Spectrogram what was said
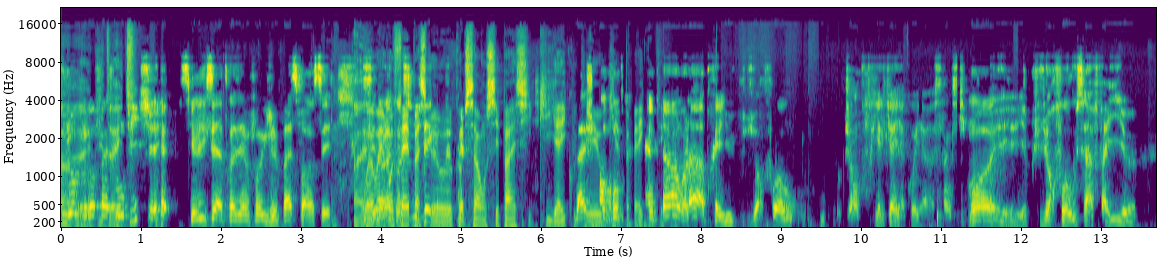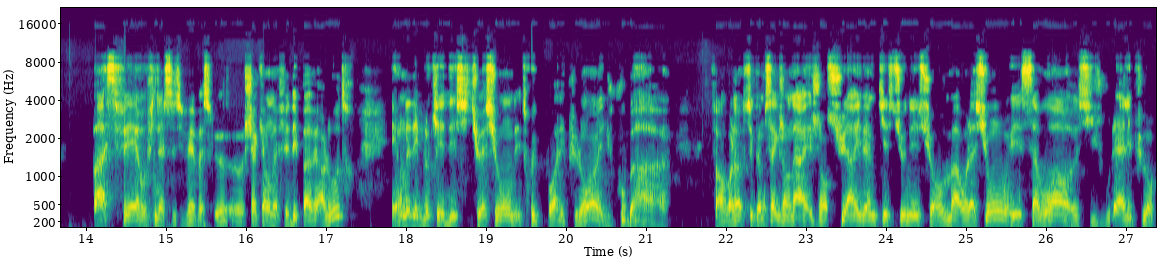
toujours que je refasse mon pitch. Parce que vu que c'est la troisième fois que je passe, enfin, c'est. ouais, Ouais, ouais, refais parce que comme ça, on sait pas si qui a écouté Bah, je ou qui a rencontre pas écouté. quelqu'un, voilà. Après, il y a eu plusieurs fois où, où j'ai rencontré quelqu'un il y a quoi, il y a 5-6 mois, et il y a plusieurs fois où ça a failli euh, pas se faire. Au final, ça s'est fait parce que euh, chacun on a fait des pas vers l'autre, et on a débloqué des situations, des trucs pour aller plus loin, et du coup, bah. Enfin voilà, c'est comme ça que j'en arri- suis arrivé à me questionner sur ma relation et savoir euh, si je voulais aller plus loin.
